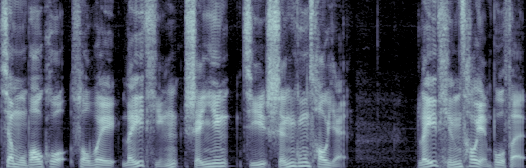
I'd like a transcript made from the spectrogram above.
项目包括所谓雷霆、神鹰及神弓操演。雷霆操演部分，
